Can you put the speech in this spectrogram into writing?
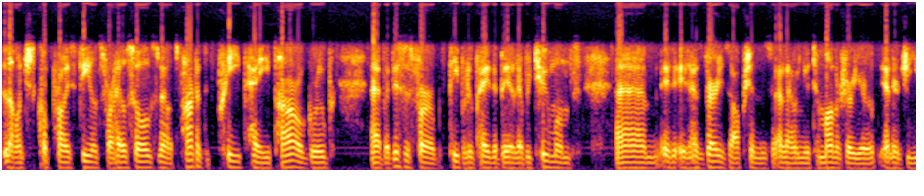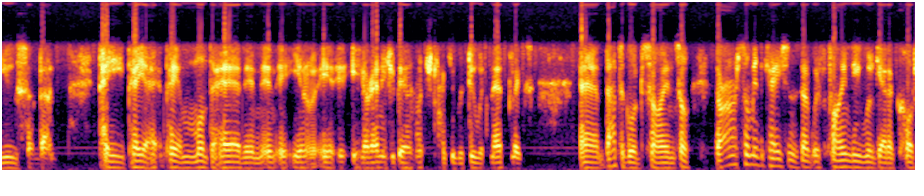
launched cut price deals for households. Now it's part of the prepay power group. Uh, but this is for people who pay the bill every two months. Um, it, it, has various options allowing you to monitor your energy use and that pay pay a, pay a month ahead in, in, in you know in, your energy bill, much like you would do with Netflix. Um, that's a good sign. So there are some indications that we finally will get a cut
